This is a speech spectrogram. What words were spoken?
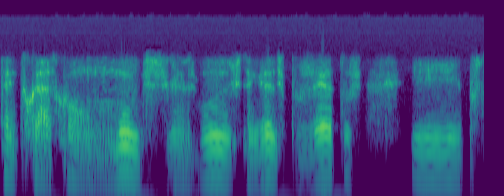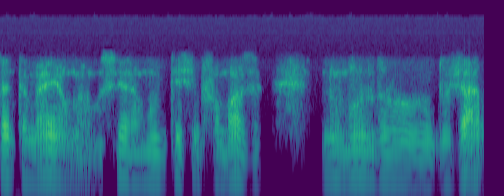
tem tocado com muitos grandes músicos, tem grandes projetos e, portanto, também é uma, uma senhora muitíssimo famosa no mundo do, jazz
